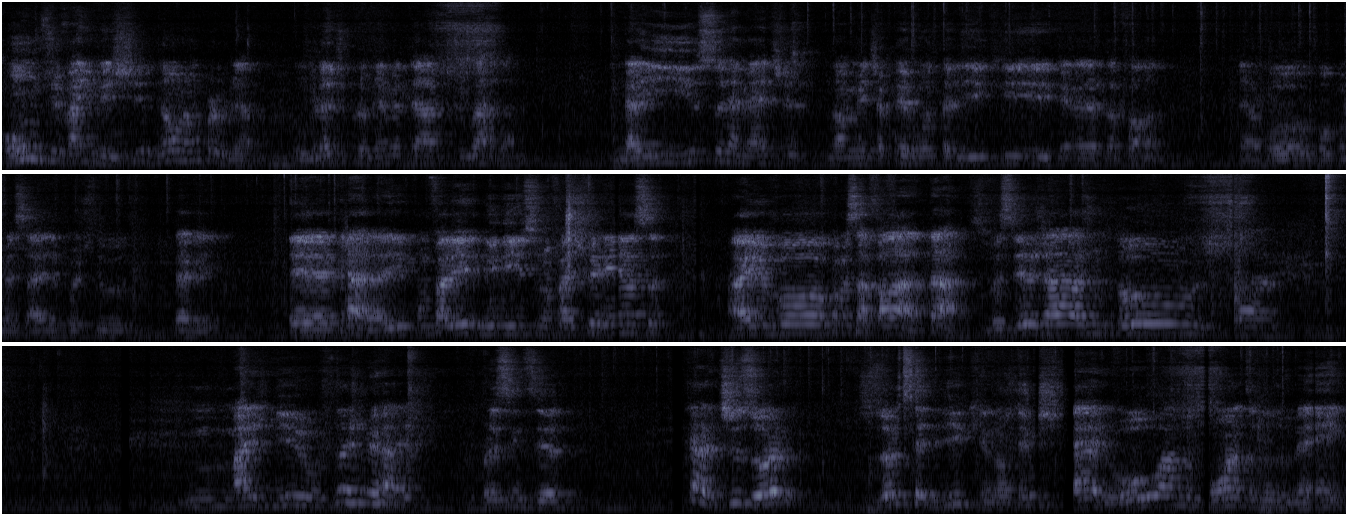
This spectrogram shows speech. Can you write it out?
Onde vai investir não é um problema. O grande problema é ter hábito de guardar. E aí isso remete novamente à pergunta ali que, que a galera tá falando. né? Eu vou, vou começar e depois tu pega aí. É, cara, aí como falei, no início não faz diferença. Aí eu vou começar a falar, tá, se você já juntou uns, mais mil, uns dois mil reais, por assim dizer. Cara, tesouro. Tesouro Selic, não tem mistério. Ou a conta do Nubank,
